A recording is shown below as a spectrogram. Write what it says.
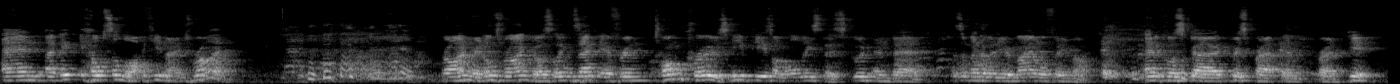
And uh, it helps a lot if your name's Ryan. Ryan Reynolds, Ryan Gosling, Zac Efron, Tom Cruise. He appears on all these lists, good and bad. Doesn't matter whether you're male or female. And of course, uh, Chris Pratt and Brad Pitt.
